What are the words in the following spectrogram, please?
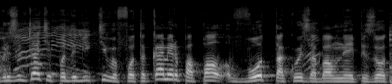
В результате под объективы фотокамер попал вот такой забавный эпизод.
